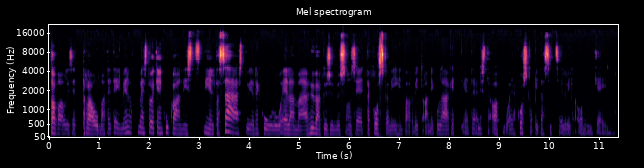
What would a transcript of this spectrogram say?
tavalliset traumat, että ei meistä oikein kukaan niistä, niiltä säästy ja ne kuuluu elämään. Hyvä kysymys on se, että koska niihin tarvitaan niin kuin lääketieteellistä apua ja koska pitäisi sit selvitä omin keinoin.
